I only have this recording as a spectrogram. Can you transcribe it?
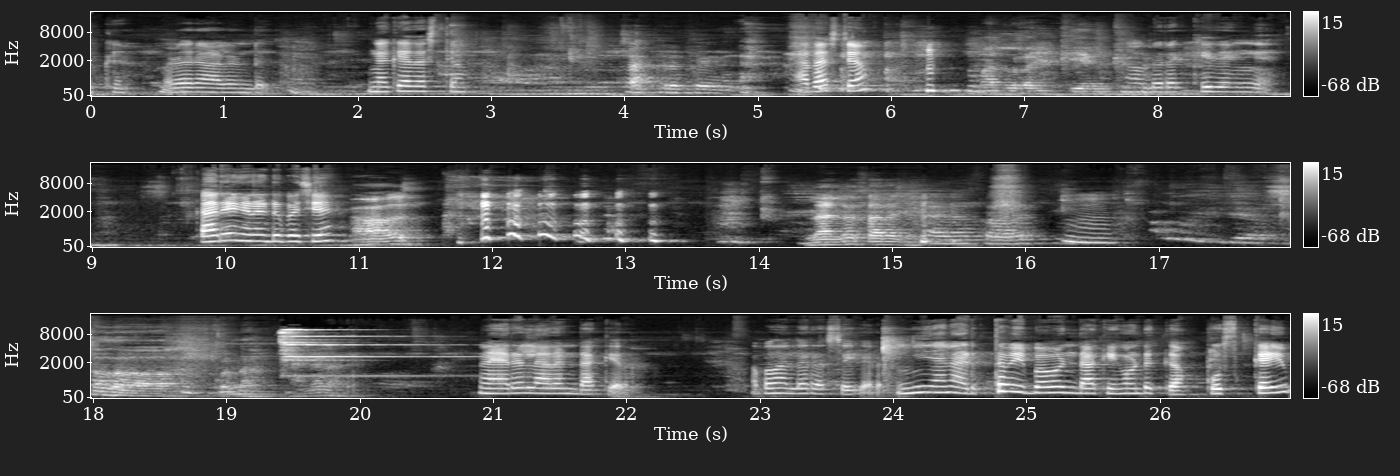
ഓക്കെ ഇവിടെ ഒരാളുണ്ട്. നിങ്ങൾക്ക് ഏതാ ഇഷ്ടം? അതാ ഇഷ്ടം. മധുരക്കിഴങ്ങ്. മധുരക്കിഴങ്ങ്. കറി എങ്ങനെയുണ്ട് പക്ഷേ നല്ല സാറേ അല്ലാ. അല്ലാതെ നേരല്ലാതെ ഉണ്ടാക്കിയത്. അപ്പോൾ നല്ല രസകരം. ഇനി ഞാൻ അടുത്ത വിഭവം ഉണ്ടാക്കിക്കൊണ്ട് നിൽക്കാം പുസ്കയും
